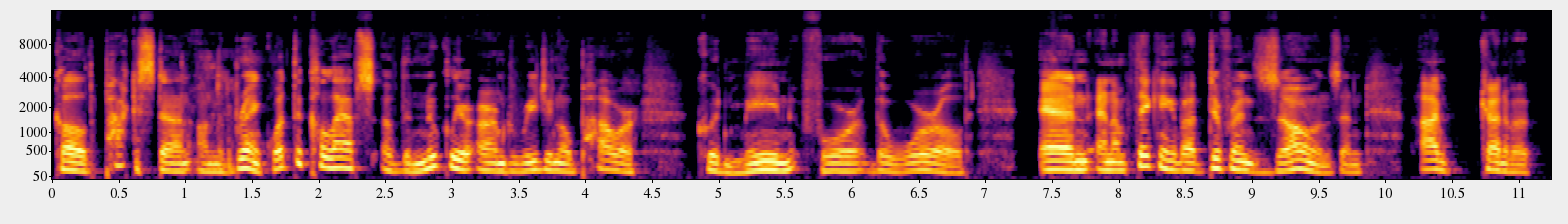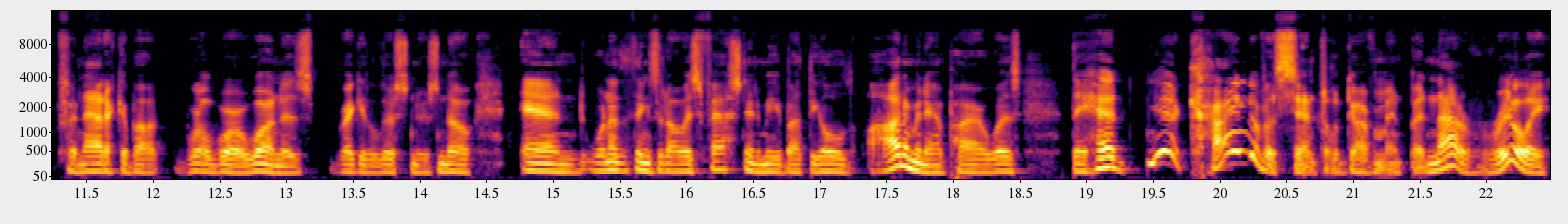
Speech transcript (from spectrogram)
called Pakistan on the Brink What the Collapse of the Nuclear Armed Regional Power Could Mean for the World. And and I'm thinking about different zones and I'm kind of a fanatic about World War One, as regular listeners know. And one of the things that always fascinated me about the old Ottoman Empire was they had, yeah, kind of a central government, but not really.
